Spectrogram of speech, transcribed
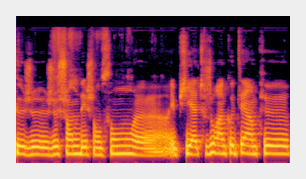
que je, je chante des chansons. Euh, et puis il y a toujours un côté un peu,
